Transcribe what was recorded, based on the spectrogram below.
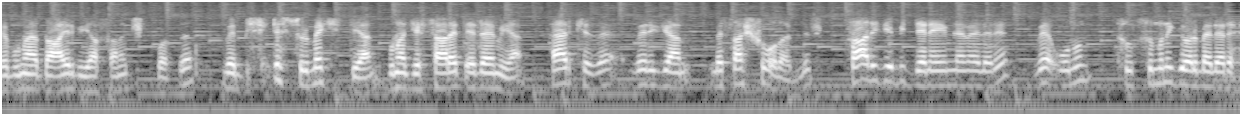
ve buna dair bir yasanın çıkması ve bisiklet sürmek isteyen, buna cesaret edemeyen herkese vereceğim mesaj şu olabilir. Sadece bir deneyimlemeleri ve onun tılsımını görmeleri.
